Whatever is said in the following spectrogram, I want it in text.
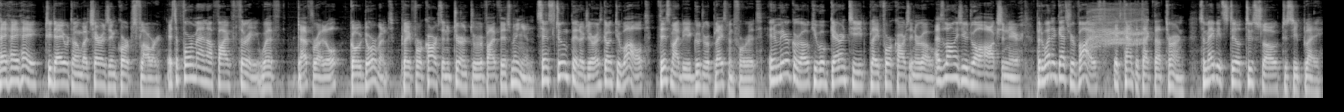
Hey hey hey, today we're talking about Sherazin, Corpse Flower. It's a 4 mana 5-3 with Deathrattle, Go Dormant. Play 4 cards in a turn to revive this minion. Since Tomb Pillager is going to wild, this might be a good replacement for it. In a Miracle Rogue you will guaranteed play 4 cards in a row, as long as you draw Auctioneer. But when it gets revived, it can't attack that turn. So maybe it's still too slow to see play.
